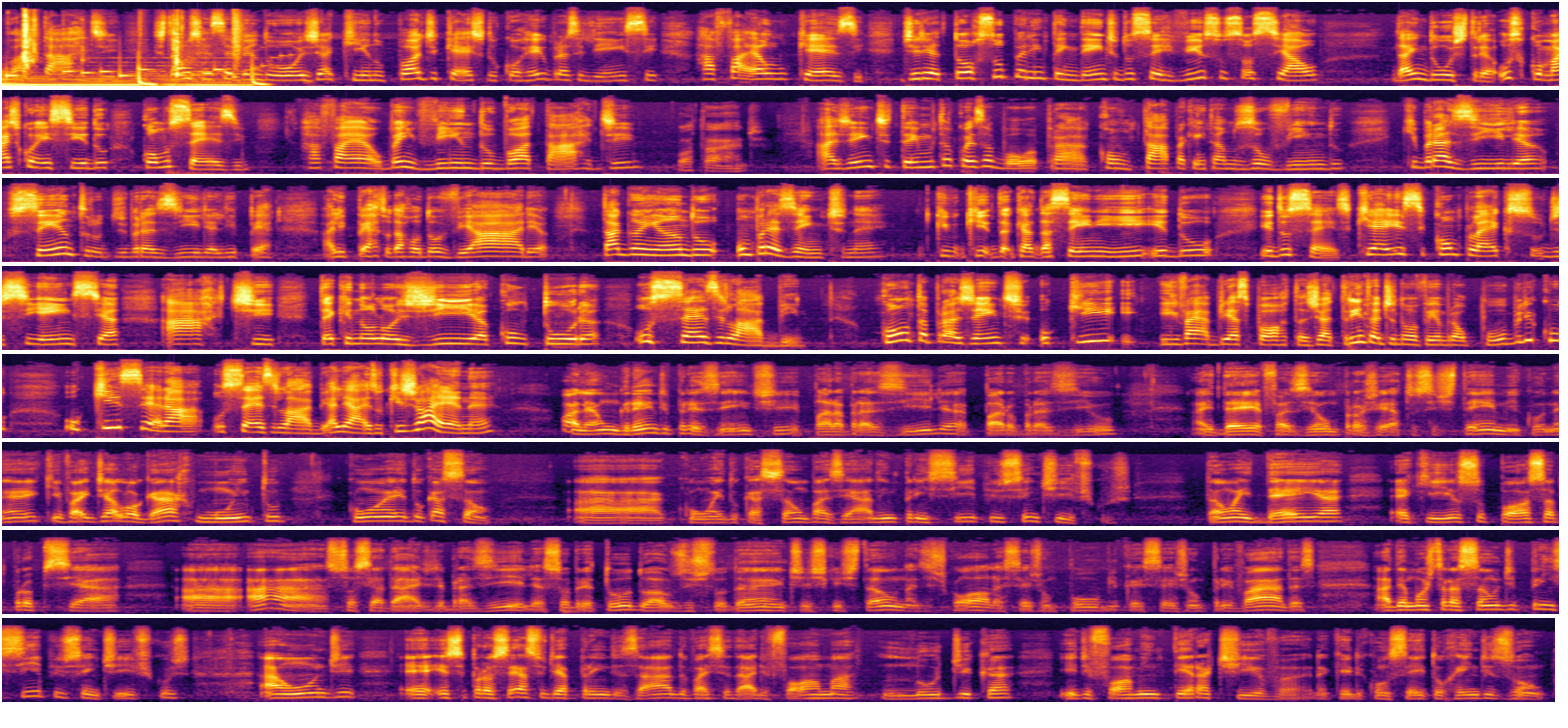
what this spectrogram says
Boa tarde. Estamos recebendo hoje aqui no podcast do Correio Brasiliense Rafael Luquezzi, diretor superintendente do Serviço Social da Indústria, o mais conhecido como SESI. Rafael, bem-vindo, boa tarde. Boa tarde. A gente tem muita coisa boa para contar para quem está nos ouvindo, que Brasília, o centro de Brasília, ali, per, ali perto da rodoviária, está ganhando um presente, né? Que, que, da, é CNI e do, e do que é esse complexo de ciência, arte, tecnologia, cultura, o SESI Lab. Conta pra gente o que, e vai abrir as portas dia 30 de novembro ao público, o que será o SESI Lab? Aliás, o que já é, né? Olha, é um grande presente para Brasília, para o Brasil. A ideia é fazer um projeto sistêmico né, e que vai dialogar muito com a educação, a, com a educação baseada em princípios científicos. Então, a ideia é que isso possa propiciar à, sociedade de Brasília, sobretudo aos estudantes que estão nas escolas, sejam públicas, sejam privadas, a demonstração de princípios científicos aonde é, esse processo de aprendizado vai se dar de forma lúdica e de forma interativa, naquele conceito hands-on. Ou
